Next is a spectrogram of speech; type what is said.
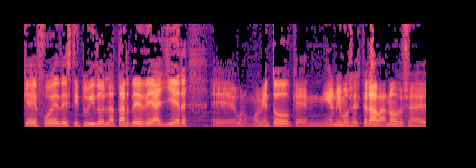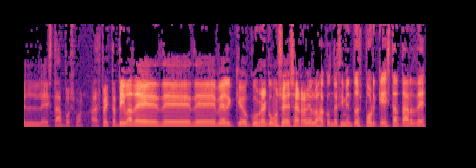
que fue destituido en la tarde de ayer, eh, bueno, un movimiento que ni él mismo se esperaba, ¿no? él está, pues bueno, a la expectativa de, de, ver qué ocurre, cómo se desarrollan los acontecimientos, porque esta tarde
